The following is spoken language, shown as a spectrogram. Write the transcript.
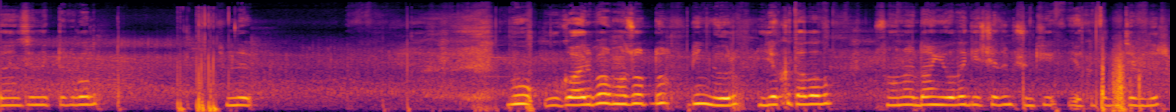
Benzinlikte duralım. Şimdi bu, bu galiba mazotlu bilmiyorum. Yakıt alalım. Sonradan yola geçelim çünkü yakıtı bitebilir.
